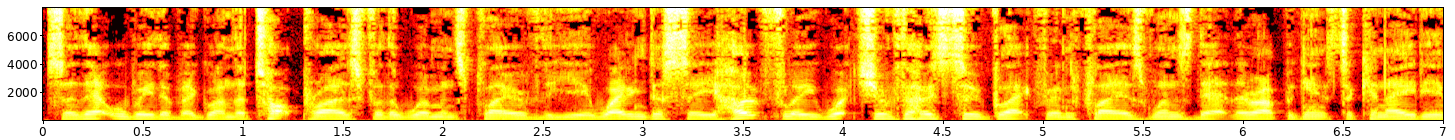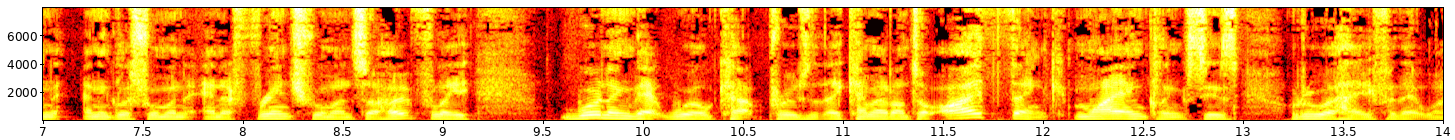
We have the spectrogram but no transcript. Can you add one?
So that will be the big one, the top prize for the Women's Player of the Year. Waiting to see, hopefully, which of those two Black Ferns players wins that. They're up against a Canadian, an English woman, and a French woman. So hopefully, winning that World Cup proves that they come out on top. I think my inkling says Ruahei for that one.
